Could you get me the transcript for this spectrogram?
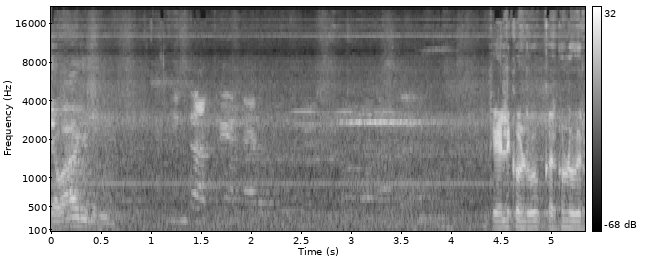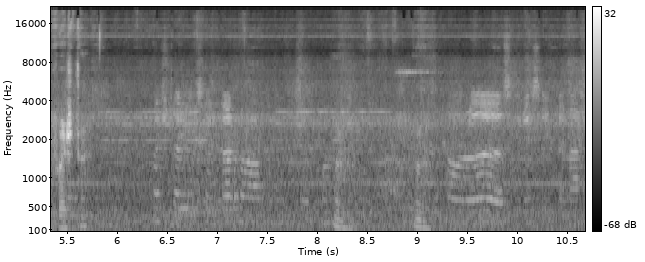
ಯಾವಾಗಿದ್ರು? ಇನ್ನು ರಾತ್ರಿ ಹನ್ನೆರಡು. ಎಲ್ಲಿ ಕೊಂಡು ಹೋಗಿ ಕರ್ಕೊಂಡು ಹೋಗಿರಿ ಫಸ್ಟ್ ಫಸ್ಟ್ ಅಲ್ಲಿ ಸರ್ಕಾರ ಹ್ಞೂ ಹ್ಞೂ ಅವರು ಸೀರಿಯಸ್ ಐತೆ ನಾನು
